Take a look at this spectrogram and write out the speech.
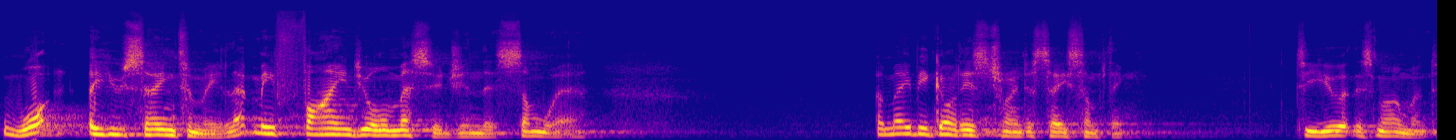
what are you saying to me? Let me find your message in this somewhere. Or maybe God is trying to say something to you at this moment.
